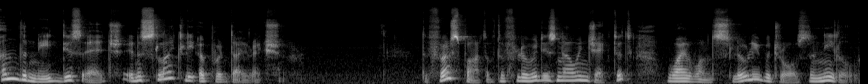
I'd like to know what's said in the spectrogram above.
underneath this edge in a slightly upward direction. The first part of the fluid is now injected while one slowly withdraws the needle.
